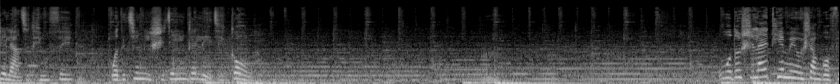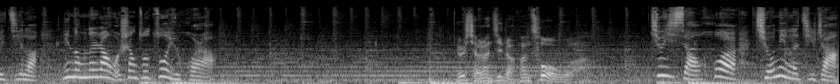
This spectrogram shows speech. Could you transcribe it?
这两次停飞，我的精力时间应该累积够了。我都十来天没有上过飞机了，您能不能让我上座坐一会儿啊？你是想让机长犯错误啊？就一小会儿，求您了，机长。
